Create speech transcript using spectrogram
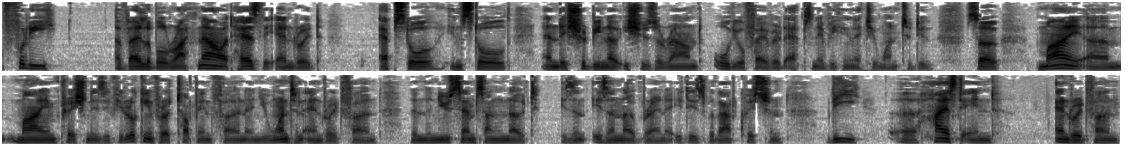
fully available right now. It has the Android App Store installed and there should be no issues around all your favorite apps and everything that you want to do. So my, um, my impression is if you're looking for a top end phone and you want an Android phone, then the new Samsung Note is an, is a no-brainer. It is without question the uh, highest end Android phone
